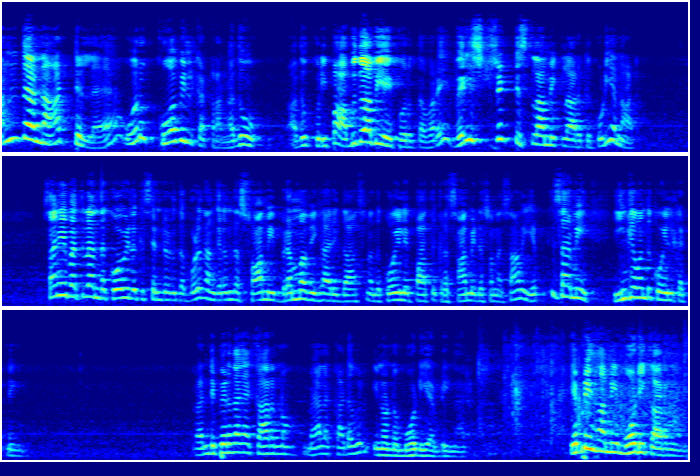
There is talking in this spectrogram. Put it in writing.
அந்த நாட்டில் ஒரு கோவில் கட்டுறாங்க. அதுவும் அது குறிப்பாக அபுதாபியை பொறுத்தவரை வெரி ஸ்ட்ரிக்ட் இஸ்லாமிக்லாம் இருக்கக்கூடிய நாடு. சமீபத்தில் அந்த கோவிலுக்கு சென்றிருந்த பொழுது அங்கே இருந்த சுவாமி பிரம்ம விகாரி தாசன் அந்த கோயிலை பார்த்துக்கிற சாமிகிட்ட சொன்ன சாமி எப்படி சாமி? இங்கே வந்து கோயில் கட்டினீங்க. ரெண்டு பேர் தாங்க காரணம். மேல கடவுள் இன்னொன்று மோடி அப்படின்னாரு. எப்படி சாமி மோடி காரணம்?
